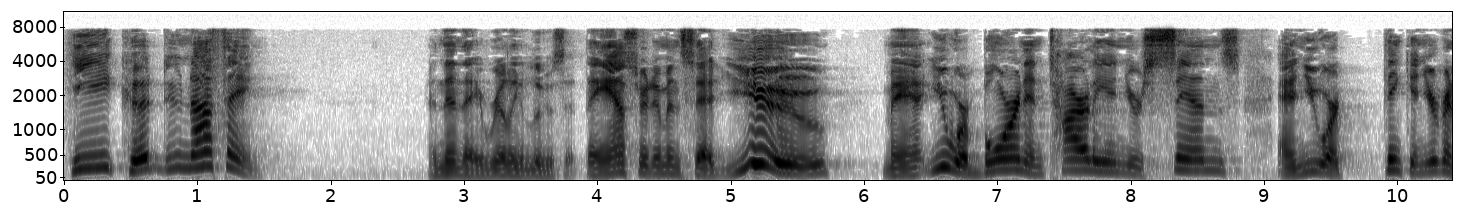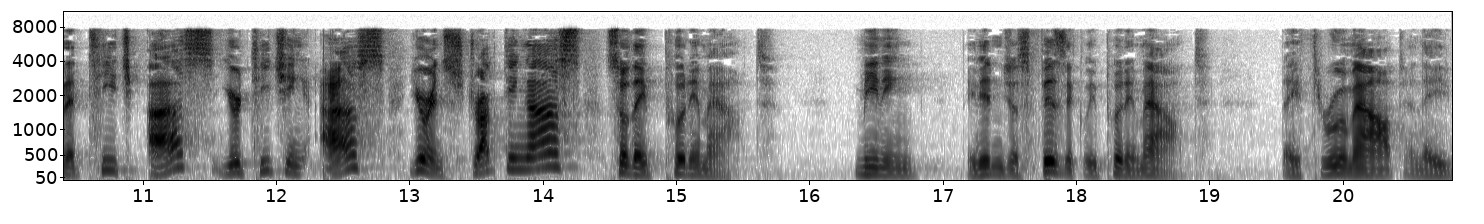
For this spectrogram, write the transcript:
he could do nothing. And then they really lose it. They answered him and said, You man. You were born entirely in your sins, and you are thinking you're going to teach us. You're teaching us. You're instructing us. So they put him out. Meaning, they didn't just physically put him out, they threw him out and they,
